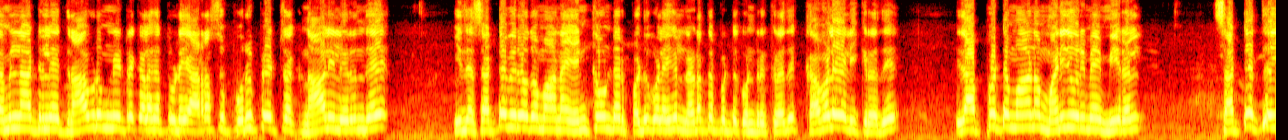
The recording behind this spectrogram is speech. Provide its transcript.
தமிழ்நாட்டிலே திராவிட முன்னேற்ற கழகத்துடைய அரசு பொறுப்பேற்ற நாளிலிருந்தே இந்த சட்டவிரோதமான என்கவுண்டர் படுகொலைகள் நடத்தப்பட்டு கொண்டிருக்கிறது கவலை அளிக்கிறது. இது அப்பட்டமான மனித உரிமை மீறல். சட்டத்தை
